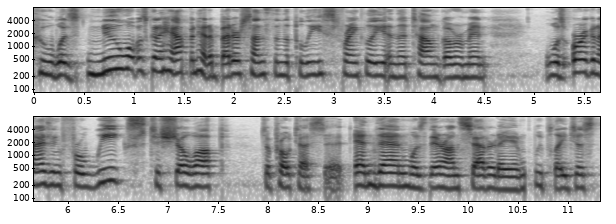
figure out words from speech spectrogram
who was knew what was going to happen, had a better sense than the police, frankly, and the town government, was organizing for weeks to show up to protest it, and then was there on Saturday, and we played just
